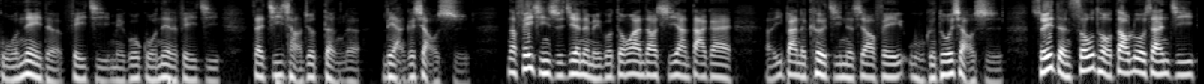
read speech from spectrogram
国内的飞机，美国国内的飞机，在机场就等了两个小时。那飞行时间呢？美国东岸到西岸大概呃，一般的客机呢是要飞五个多小时。所以等 Soto 到洛杉矶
